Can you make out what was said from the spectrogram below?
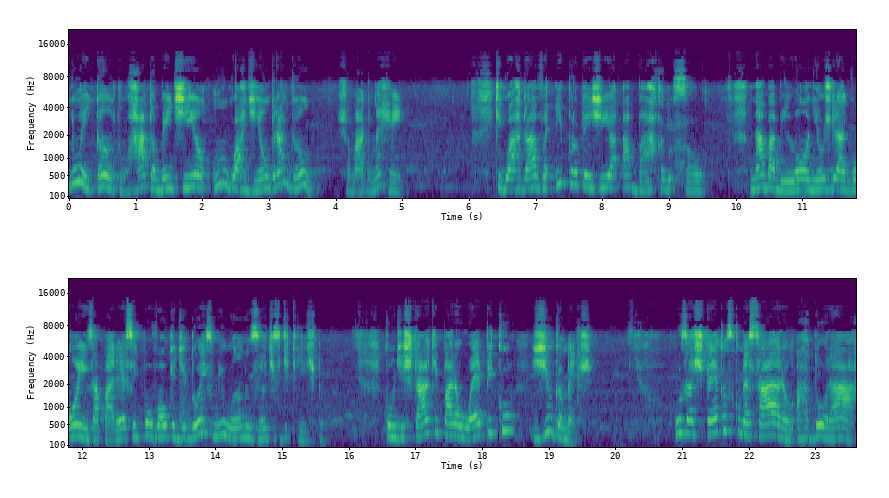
no entanto, Ra também tinha um guardião dragão chamado Mehen, que guardava e protegia a barca do sol. Na Babilônia, os dragões aparecem por volta de dois mil anos antes de Cristo, com destaque para o épico Gilgamesh. Os astecas começaram a adorar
